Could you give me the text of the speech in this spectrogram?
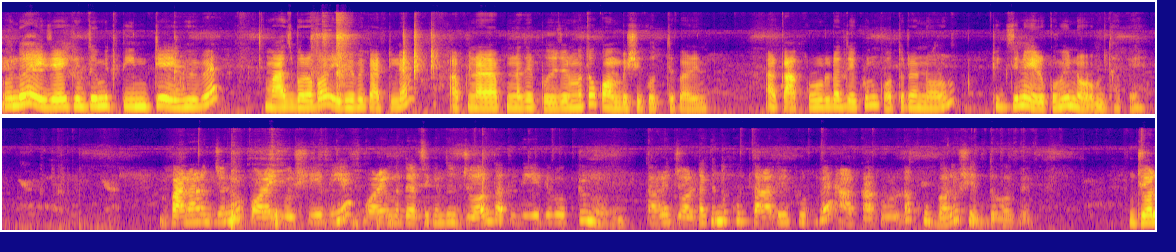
বন্ধুরা, এই জায়গায় কিন্তু আমি তিনটে এইভাবে মাছ বরাবর এইভাবে কাটলাম। আপনারা আপনাদের প্রয়োজন মতো কম বেশি করতে পারেন। আর কাঁকরোলটা দেখুন কতটা নরম ঠিক যেন এরকমই নরম থাকে। বানানোর জন্য কড়াই বসিয়ে দিয়ে কড়াইয়ের মধ্যে আছে কিন্তু জল তাতে দিয়ে দেবো একটু নুন। তাহলে জলটা কিন্তু খুব তাড়াতাড়ি ফুটবে আর কাঁকরোলটা খুব ভালো সেদ্ধ হবে। জল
